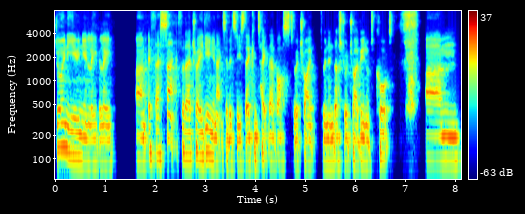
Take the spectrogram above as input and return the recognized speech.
join a union legally, um, if they're sacked for their trade union activities, they can take their boss to a tri- to an industrial tribunal to court. Um,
